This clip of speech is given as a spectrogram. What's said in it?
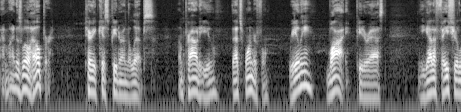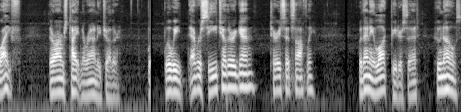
I might as well help her. Terry kissed Peter on the lips. I'm proud of you. That's wonderful. Really? Why? Peter asked. You gotta face your life. Their arms tightened around each other. Will we ever see each other again? Terry said softly. With any luck, Peter said. Who knows?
